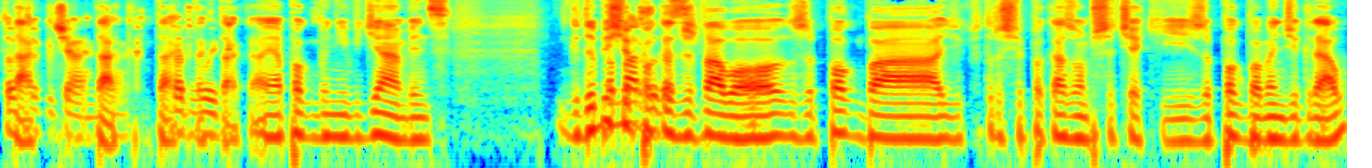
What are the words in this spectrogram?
to, tak, to widziałem. Tak, tak, tak, tak, tak, a ja Pogba nie widziałem, więc gdyby to się pokazywało, dobrze. że Pogba, które się pokażą przecieki, że Pogba będzie grał,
